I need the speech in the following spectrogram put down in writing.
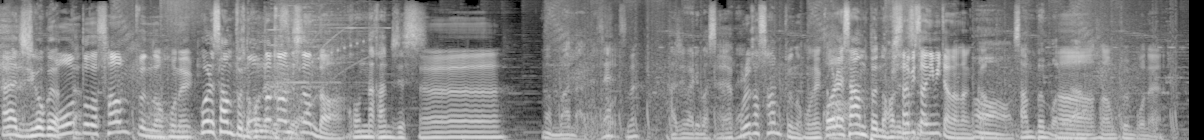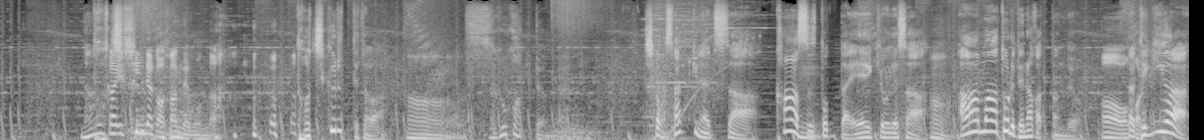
あれは地獄だった。本当だ3分の骨。これ3分のこんな感じなんだ。こんな感じです、へー。まあ、マナーでね。そうですね。始まりますからね、えーこれが3分の骨か。これ3分の骨ですよ。久々に見たななんか。うん3分骨だああ3分骨何回死んだか分かんねえもんな。土地狂ってたわ。ああすごかったよね。しかもさっきのやつさカース取った影響でさ、うん。アーマー取れてなかったんだよ。だからああ分かる敵が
